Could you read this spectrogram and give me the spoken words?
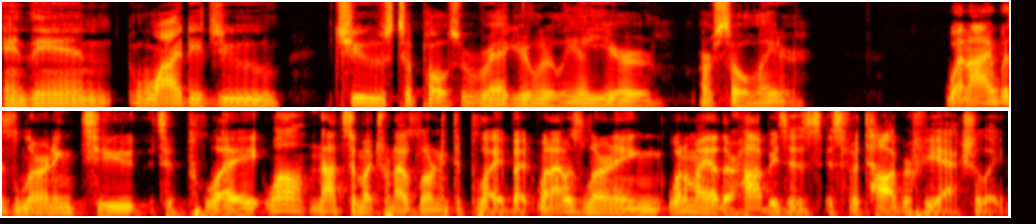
and then why did you choose to post regularly a year or so later? When I was learning to to play, well, not so much when I was learning to play, but when I was learning, one of my other hobbies is is photography actually.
